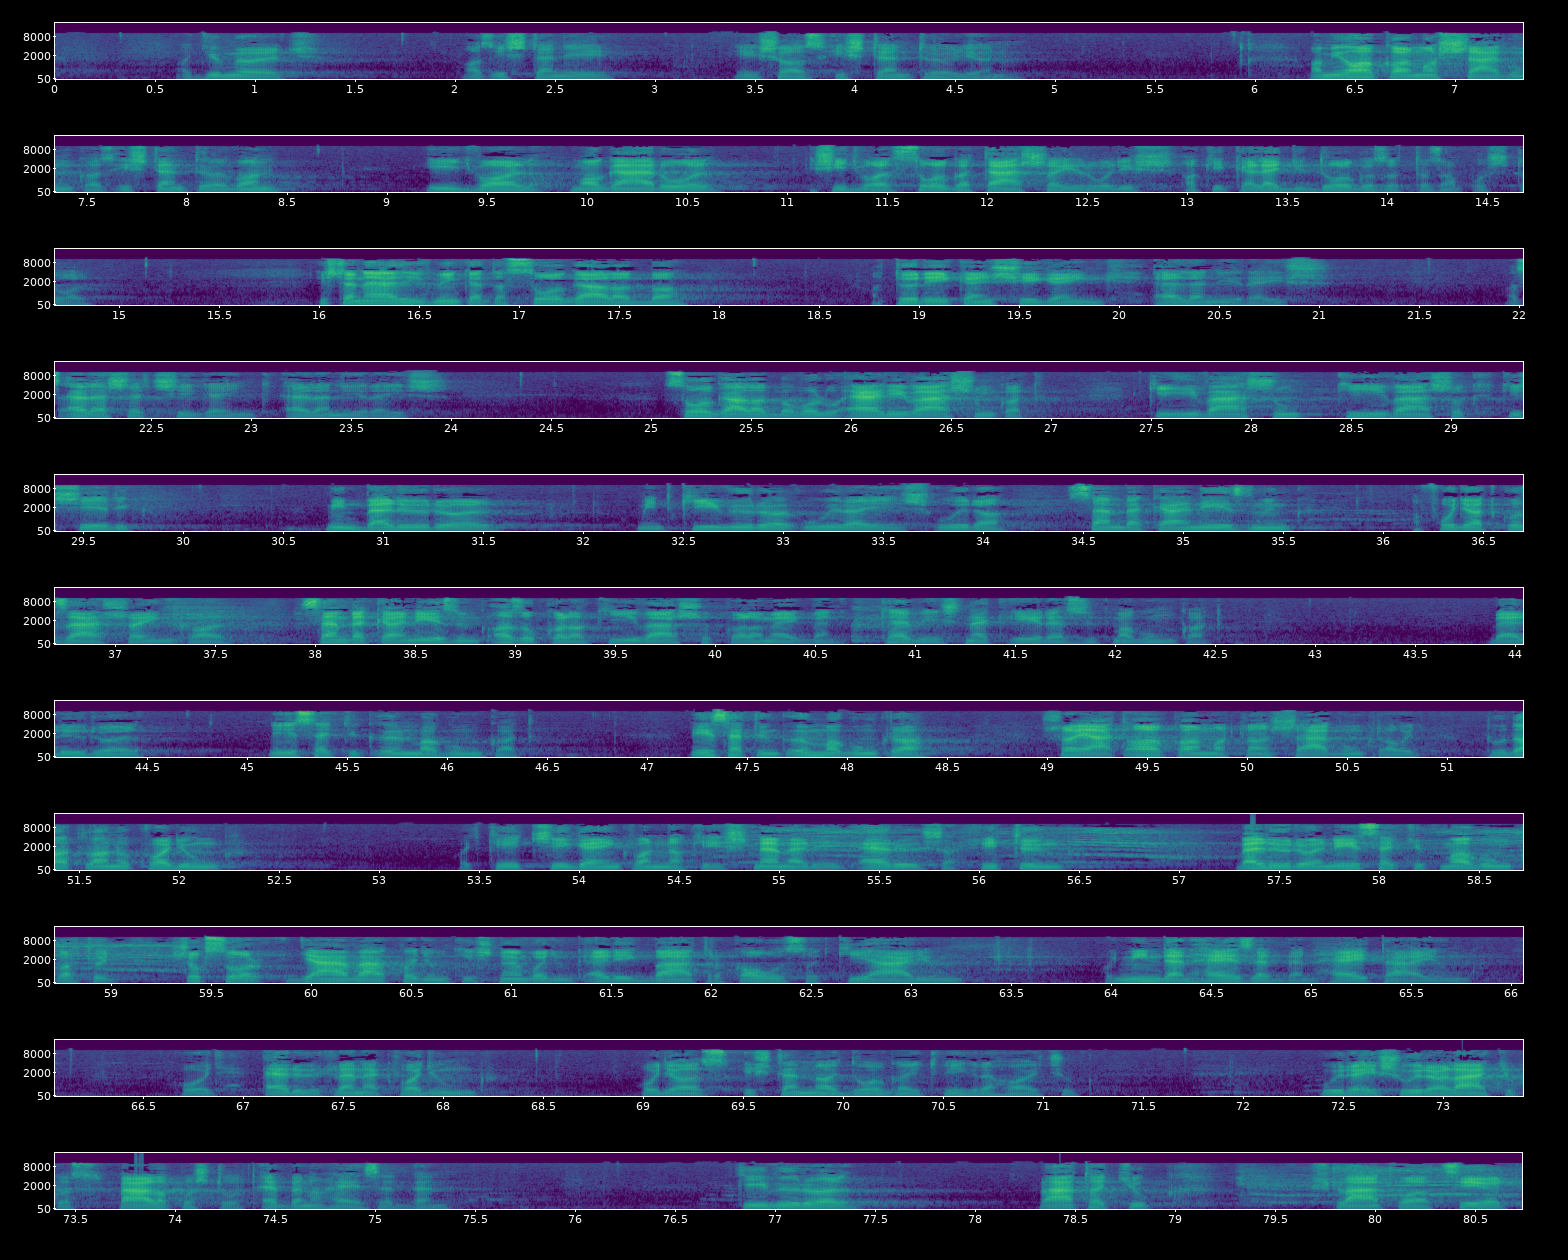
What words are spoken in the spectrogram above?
a gyümölcs az Istené és az Istentől jön. Ami alkalmasságunk az Istentől van, így val magáról, és így val szolgatársairól is, akikkel együtt dolgozott az apostol. Isten elhív minket a szolgálatba, a törékenységeink ellenére is, az elesettségeink ellenére is. Szolgálatba való elhívásunkat kihívásunk, kihívások kísérik, mind belülről, mind kívülről újra és újra szembe kell néznünk a fogyatkozásainkkal, szembe kell néznünk azokkal a kihívásokkal, amelyekben kevésnek érezzük magunkat. Belülről nézhetjük önmagunkat, nézhetünk önmagunkra, saját alkalmatlanságunkra, hogy tudatlanok vagyunk, hogy kétségeink vannak, és nem elég erős a hitünk. Belülről nézhetjük magunkat, hogy sokszor gyávák vagyunk, és nem vagyunk elég bátrak ahhoz, hogy kiálljunk, hogy minden helyzetben helytáljunk, hogy erőtlenek vagyunk, hogy az Isten nagy dolgait végrehajtsuk. Újra és újra látjuk az Pálapostolt ebben a helyzetben. Kívülről láthatjuk, és látva a célt,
